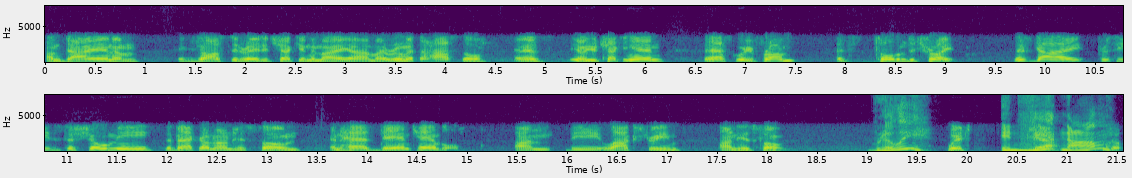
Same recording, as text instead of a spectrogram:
I'm dying. I'm exhausted, ready to check into my uh, my room at the hostel. And as you know, you're checking in, they ask where you're from. I told them Detroit. This guy proceeds to show me the background on his phone and has Dan Campbell on the lock stream on his phone. Really? Which in Yeah. Vietnam? So,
